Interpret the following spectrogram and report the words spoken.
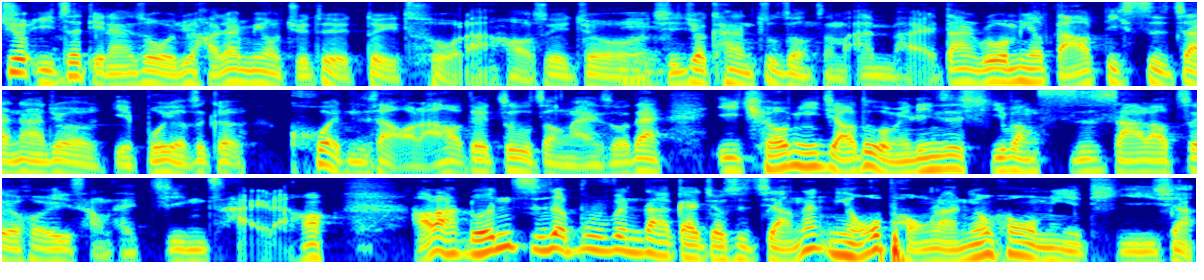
就以这点来说，我觉得好像没有绝对的对错啦，哈，所以就其实就看祝总怎么安排。当然，如果没有打到第四战，那就也不会有这个困扰，然后对祝总来说，但以球迷角度，我们一定是希望厮杀到最后一场才精彩了，哈。好了，轮值的部分大概就是这样。那牛棚啦，牛棚我们也提一下。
